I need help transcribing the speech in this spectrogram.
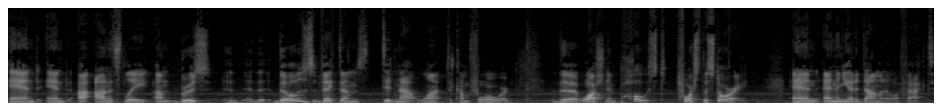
and and uh, honestly, um, Bruce, th- those victims did not want to come forward. The Washington Post forced the story, and and then you had a domino effect,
